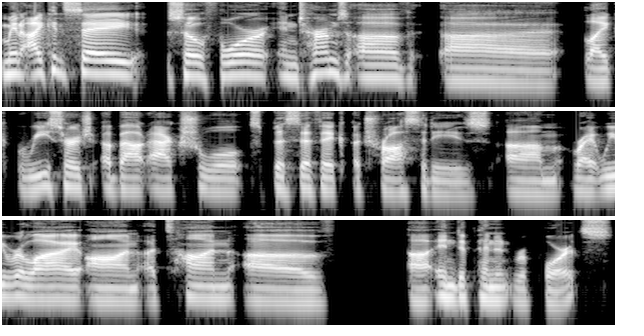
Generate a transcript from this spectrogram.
I mean i can say so for in terms of uh like research about actual specific atrocities um right we rely on a ton of uh, independent reports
